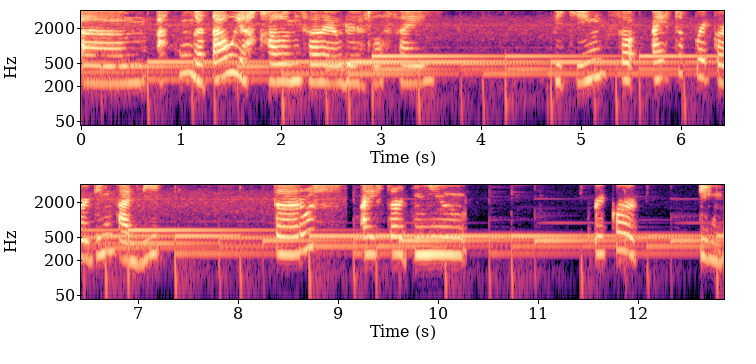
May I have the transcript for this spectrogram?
Um, aku nggak tahu ya kalau misalnya udah selesai speaking, so I stop recording tadi terus I start new recording.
